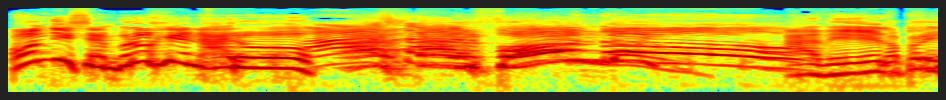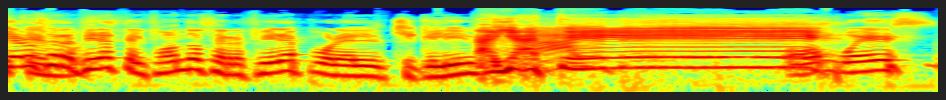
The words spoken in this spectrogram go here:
¿Dónde sembró Genaro? ¡Hasta el fondo! A ver. No, pero ya no se chequemos. refiere hasta el fondo, se refiere por el chiquilín. ¡Cállate! Oh, pues.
